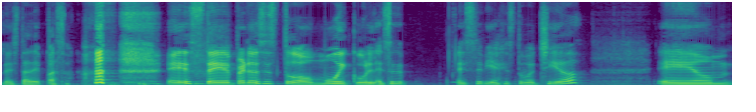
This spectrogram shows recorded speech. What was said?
No está de paso. este, pero ese estuvo muy cool. Ese, ese viaje estuvo chido. Eh, um,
